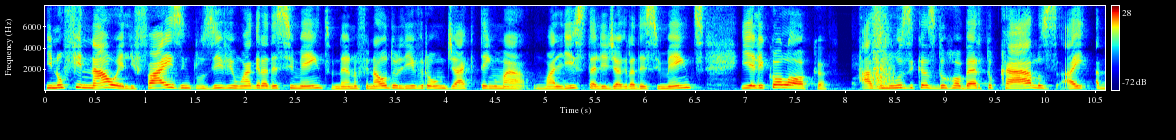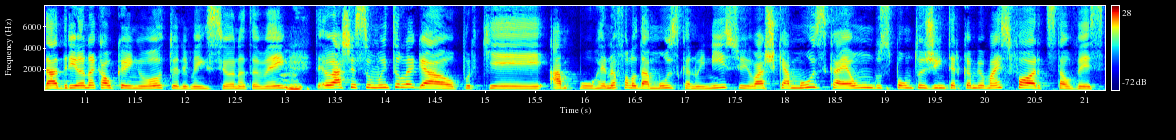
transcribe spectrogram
e no final ele faz, inclusive, um agradecimento, né? No final do livro, onde Jack tem uma, uma lista ali de agradecimentos, e ele coloca as músicas do Roberto Carlos, a, da Adriana Calcanhoto, ele menciona também. Uhum. Eu acho isso muito legal, porque a, o Renan falou da música no início, e eu acho que a música é um dos pontos de intercâmbio mais fortes, talvez.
